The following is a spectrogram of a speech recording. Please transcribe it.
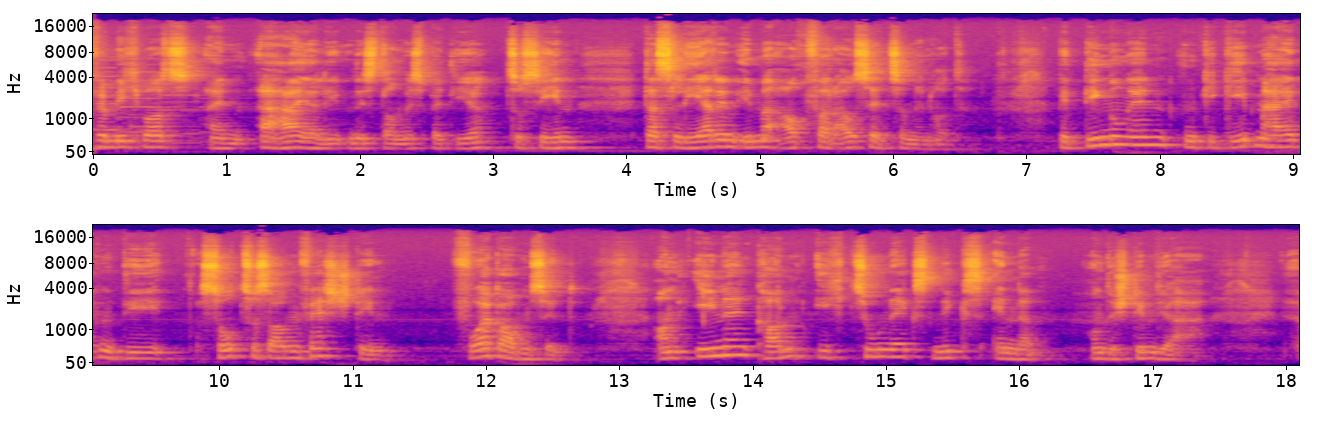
Für mich war es ein Aha-Erlebnis damals bei dir, zu sehen, dass Lehren immer auch Voraussetzungen hat. Bedingungen und Gegebenheiten, die sozusagen feststehen, Vorgaben sind. An ihnen kann ich zunächst nichts ändern. Und das stimmt ja auch.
